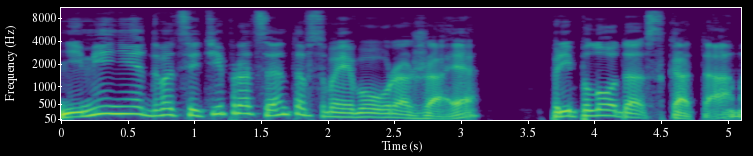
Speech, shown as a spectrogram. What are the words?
не менее 20% своего урожая, приплода скота,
